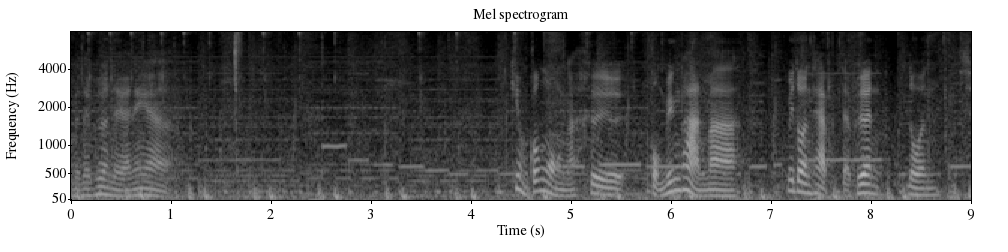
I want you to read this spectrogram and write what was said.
ไม่ใช่เพื่อนเลยอะเนี่ยเมื่อกี้ผมก็งงนะคือผมวิ่งผ่านมาไม่โดนแท็บแต่เพื่อนโดนเฉ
